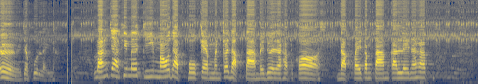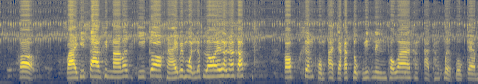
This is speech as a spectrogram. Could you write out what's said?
เออ จะพูดอะไรหลังจากที่เมื่อกี้เมาส์ดับโปรแกรมมันก็ดับตามไปด้วยนะครับ ก็ดับไปตามๆกันเลยนะครับ ก็ ไฟล์ที่สร้างขึ้นมาเมื่อกี้ก็หายไปหมดเรียบร้อยแล้วนะครับ ก็เครื่องผมอาจจะกระตุกนิดนึง เพราะว่าทั้งอัดทั้งเปิดโปรแกรม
